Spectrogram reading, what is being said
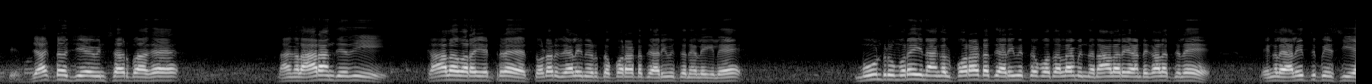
இது ஜாக்டோ ஜியோவின் சார்பாக நாங்கள் ஆறாம் தேதி காலவரையற்ற தொடர் வேலைநிறுத்த போராட்டத்தை அறிவித்த நிலையிலே மூன்று முறை நாங்கள் போராட்டத்தை அறிவித்த போதெல்லாம் இந்த நாலரை ஆண்டு காலத்திலே எங்களை அழைத்து பேசிய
